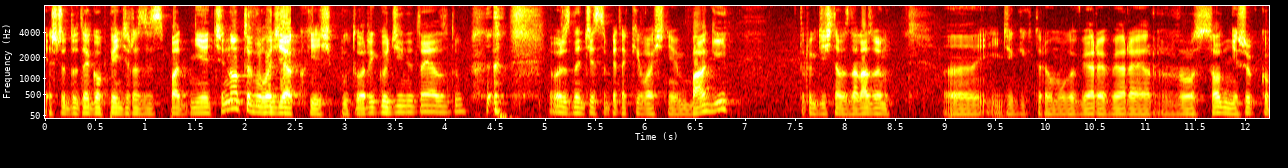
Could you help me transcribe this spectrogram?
jeszcze do tego 5 razy spadniecie. No to wychodzi jakieś półtorej godziny dojazdu. Chyba, że znajdziecie sobie takie właśnie bugi, które gdzieś tam znalazłem e, i dzięki któremu mogę w miarę, w miarę rozsądnie szybko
